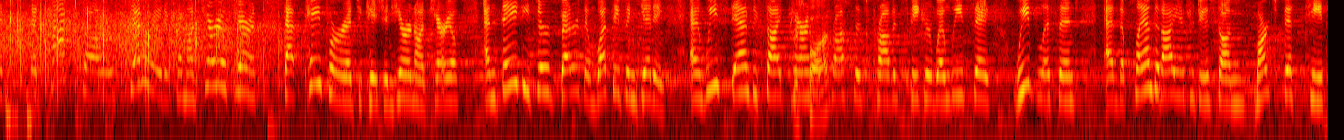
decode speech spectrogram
it's the tax dollars generated from Ontario parents that pay for our education here in Ontario, and they deserve better than what they've been getting. And we stand beside parents Response. across this province, Speaker, when we say we've listened, and the plan that I introduced on March 15th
